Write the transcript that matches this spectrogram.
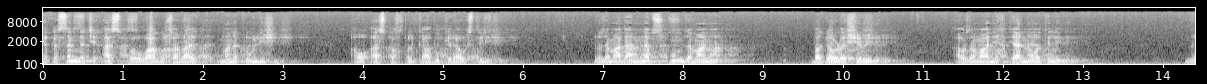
لکه څنګه چې اس په واګو سره من کولی شي او اس په خپل کابو کې راوستلی شي نو زما د نفس هم زمانہ بګوړه شوی دی او زما د اختیار نه وتلی دی نو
